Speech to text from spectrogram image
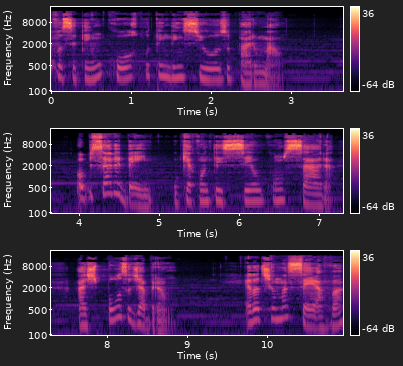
você tem um corpo tendencioso para o mal. Observe bem o que aconteceu com Sara, a esposa de Abrão. Ela tinha uma serva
